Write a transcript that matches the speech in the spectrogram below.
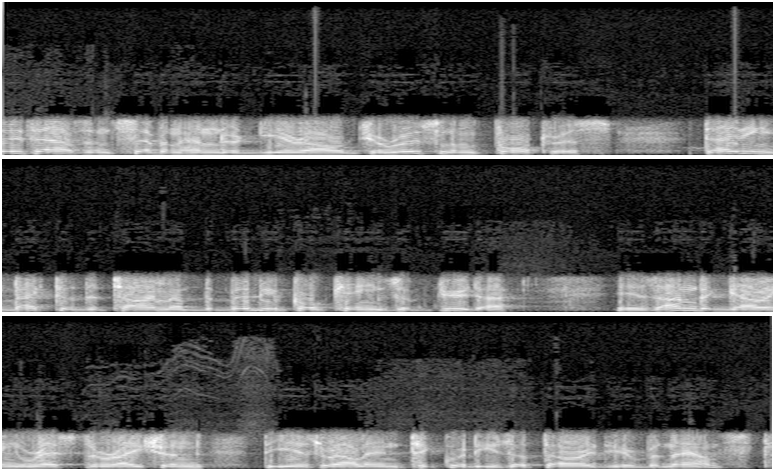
2,700 year old Jerusalem fortress dating back to the time of the biblical kings of Judah is undergoing restoration, the Israel Antiquities Authority have announced.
